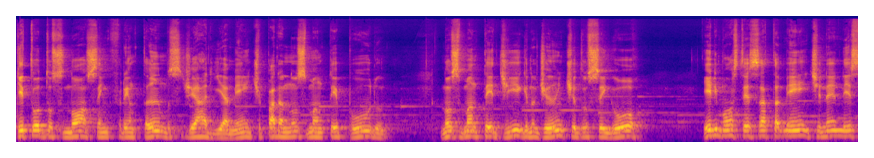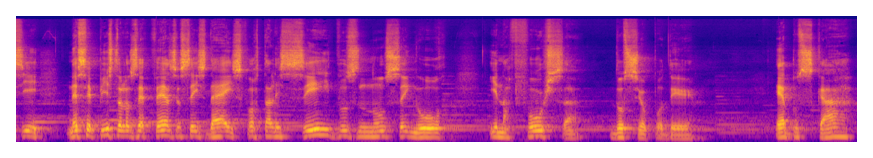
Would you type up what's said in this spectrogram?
que todos nós enfrentamos diariamente para nos manter puro, nos manter digno diante do Senhor ele mostra exatamente né, nesse, nessa epístola aos Efésios 6,10: Fortalecei-vos no Senhor e na força do seu poder. É buscar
